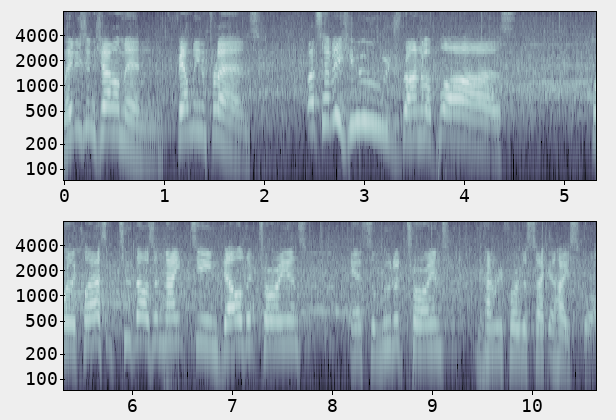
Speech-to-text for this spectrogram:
Ladies and gentlemen, family and friends, let's have a huge round of applause for the class of 2019 valedictorians and salutatorians from Henry Ford II High School.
